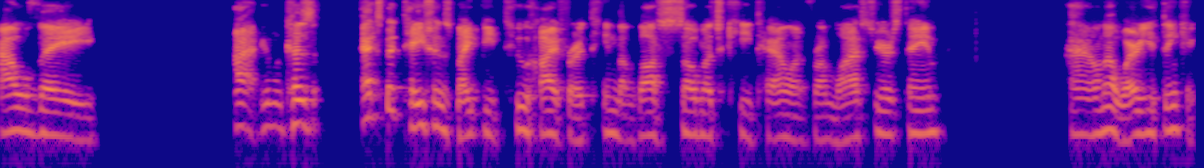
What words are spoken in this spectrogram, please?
how they I because expectations might be too high for a team that lost so much key talent from last year's team. I don't know. Where are you thinking?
